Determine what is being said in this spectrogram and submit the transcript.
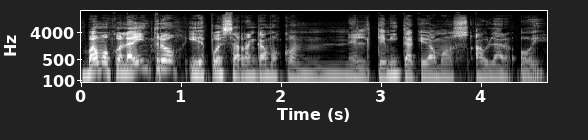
vamos con la intro y después arrancamos con el temita que vamos a hablar hoy.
